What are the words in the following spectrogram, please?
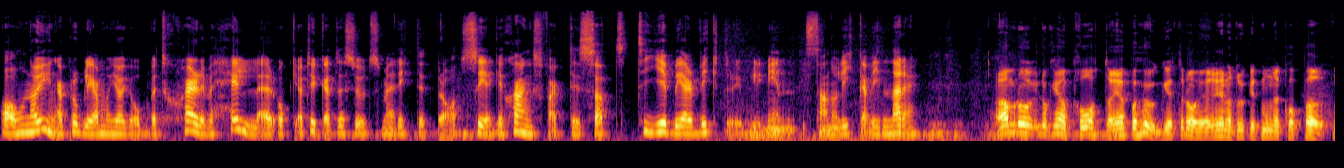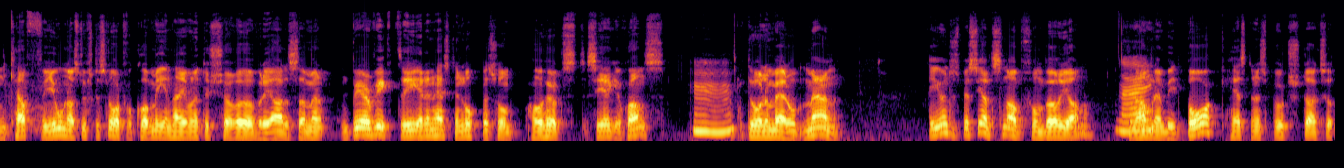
ja, hon har ju inga problem att göra jobbet själv heller och jag tycker att det ser ut som en riktigt bra segerchans faktiskt. Så att 10 Bear Victory blir min sannolika vinnare. Ja men då, då kan jag prata, jag är på hugget idag. Jag har redan druckit många koppar kaffe. Jonas du ska snart få komma in här, jag vill inte köra över dig alls. Men Bear Victory är den hästen i loppet som har högst segerchans. Mm. Du håller med om. Men är ju inte speciellt snabb från början. Nej. Den hamnar en bit bak, hästen är spurtstark. Så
